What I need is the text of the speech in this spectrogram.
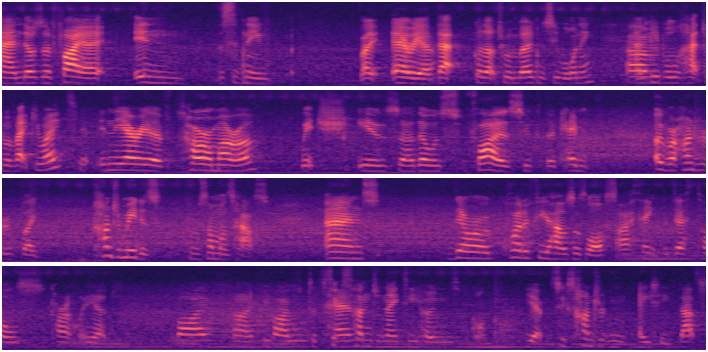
and there was a fire in the Sydney like area Area. that got up to emergency warning, and Um, people had to evacuate. in the area of Turramurra, which is uh, there was fires who, that came over a hundred of like hundred meters from someone's house, and there were quite a few houses lost. I think the death toll's currently at five, Five five to ten. 680 homes have gone Yep, six hundred and eighty. That's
